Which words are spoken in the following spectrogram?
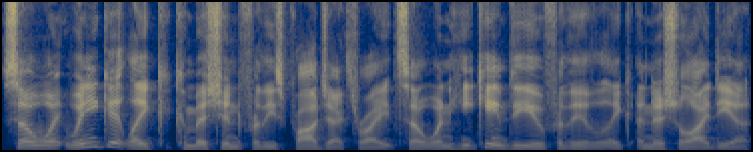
So when when you get like commissioned for these projects, right? So when he came to you for the like initial idea,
